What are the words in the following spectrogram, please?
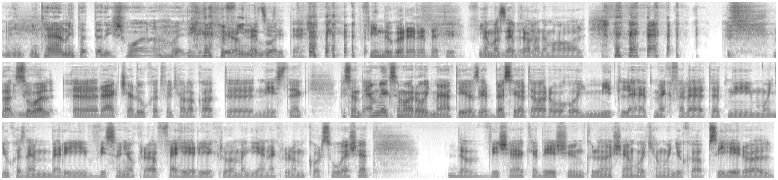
mint, mintha említetted is volna, hogy igen, findugor. Findugor eredetű, Findugor nem a zebra, eredetű. hanem a hal. Na, Igen. szóval rákcsálókat vagy halakat néztek, viszont emlékszem arra, hogy Máté azért beszélt arról, hogy mit lehet megfeleltetni mondjuk az emberi viszonyokra, a fehérjékről, meg ilyenekről, amikor szó esett, de a viselkedésünk, különösen, hogyha mondjuk a pszichéről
